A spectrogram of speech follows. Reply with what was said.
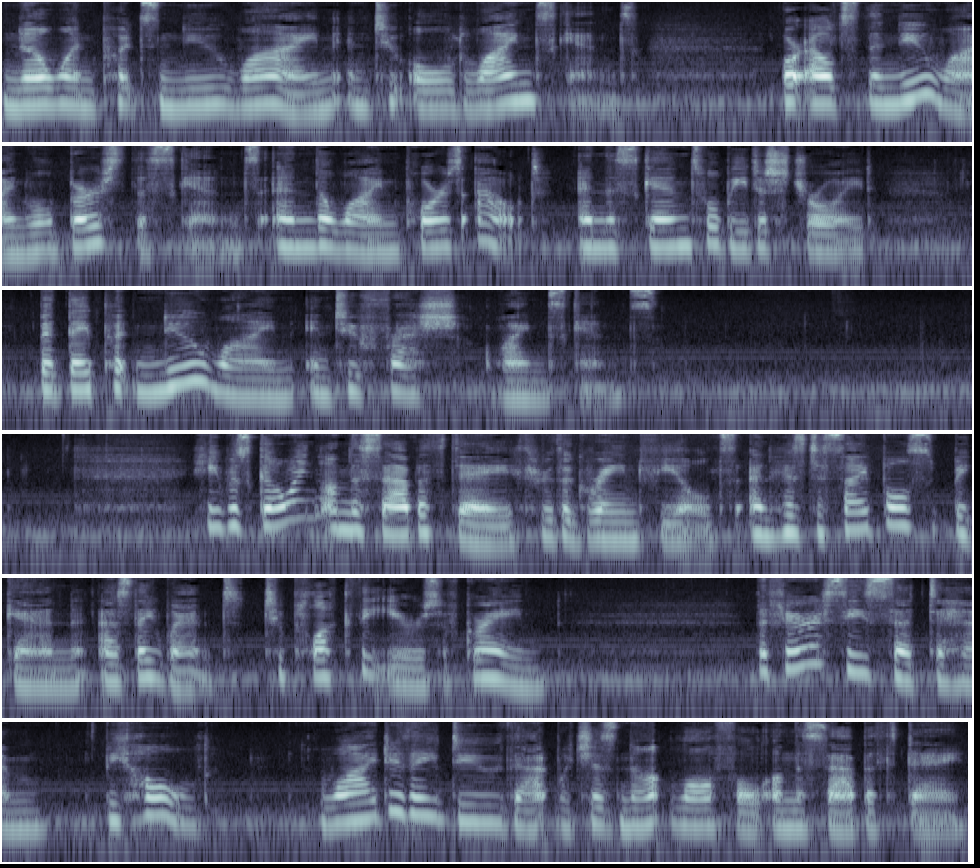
No one puts new wine into old wineskins or else the new wine will burst the skins, and the wine pours out, and the skins will be destroyed. But they put new wine into fresh wineskins. He was going on the Sabbath day through the grain fields, and his disciples began, as they went, to pluck the ears of grain. The Pharisees said to him, Behold, why do they do that which is not lawful on the Sabbath day?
